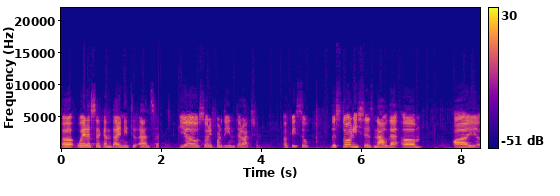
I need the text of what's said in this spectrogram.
Uh, wait a second, I need to answer. Yo, sorry for the interaction. Okay, so the story says now that um, I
